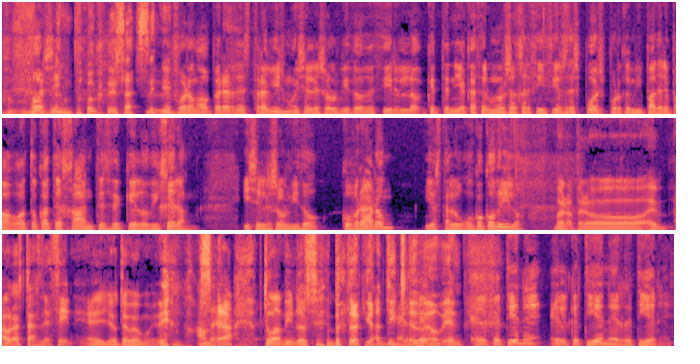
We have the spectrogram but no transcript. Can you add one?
fue así. Tampoco es así. Me fueron a operar de estrabismo y se les olvidó decir lo- que tenía que hacer unos ejercicios después porque mi padre pagó a tocateja antes de que lo dijeran. Y se les olvidó. Cobraron y hasta luego cocodrilo. Bueno, pero eh, ahora estás de cine, ¿eh? yo te veo muy bien. O sea, tú a mí no sé, pero yo a ti te que- veo bien. El que tiene, el que tiene, retiene.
